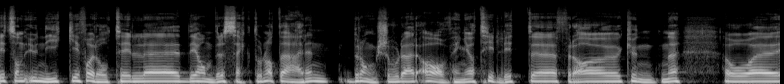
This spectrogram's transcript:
litt sånn unik i forhold til de andre sektorene, at det er en bransje hvor det er avhengig av tillit eh, fra kundene og eh,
